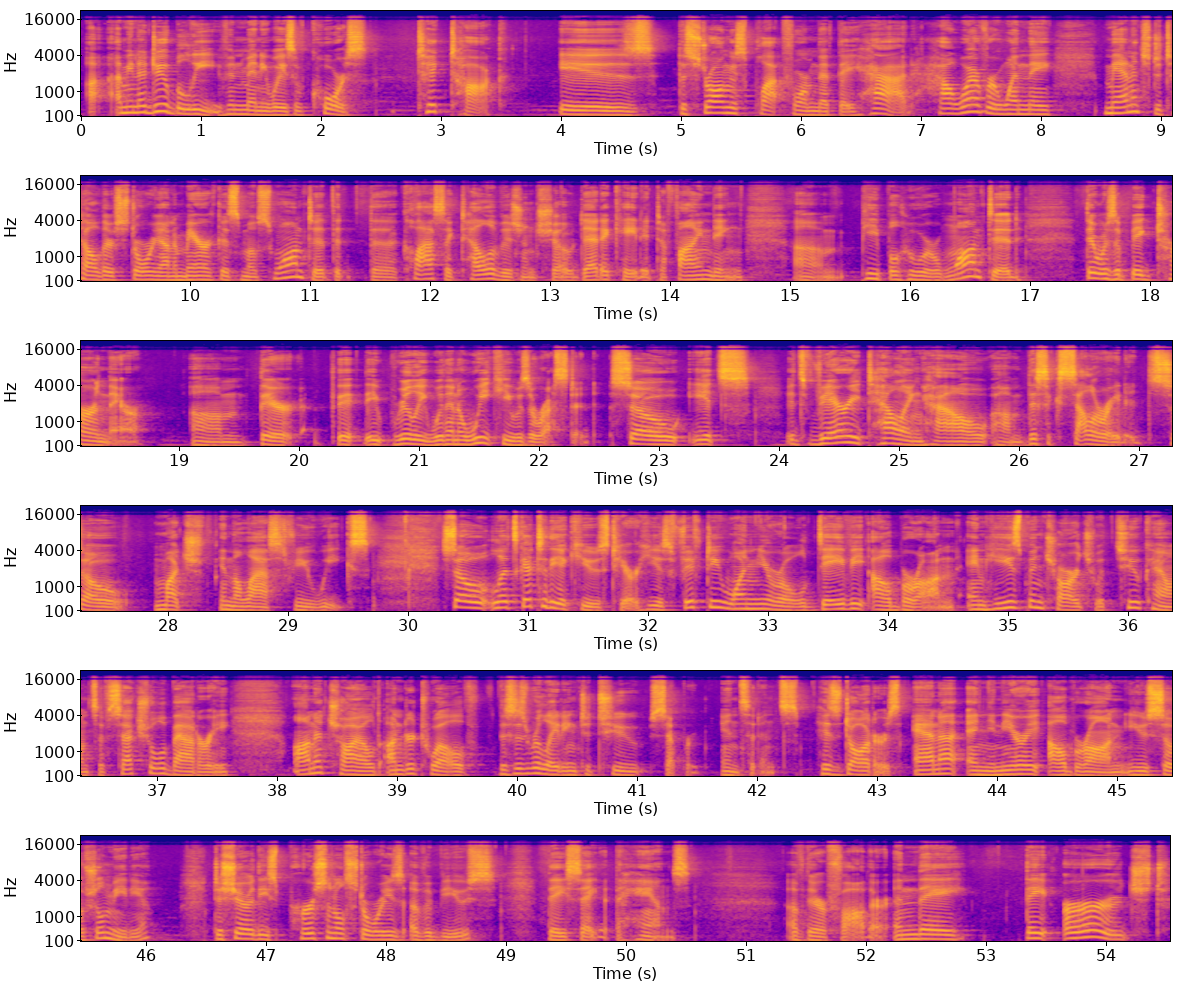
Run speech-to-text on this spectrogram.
I mean, I do believe in many ways, of course, TikTok is the strongest platform that they had. However, when they managed to tell their story on America's Most Wanted, the, the classic television show dedicated to finding um, people who are wanted, there was a big turn there. Um, there, it really within a week he was arrested. So it's it's very telling how um, this accelerated so much in the last few weeks. So let's get to the accused here. He is 51 year old Davy Albaran, and he's been charged with two counts of sexual battery on a child under 12. This is relating to two separate incidents. His daughters, Anna and Yaniri Albaran, use social media to share these personal stories of abuse, they say, at the hands of their father. And they they urged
